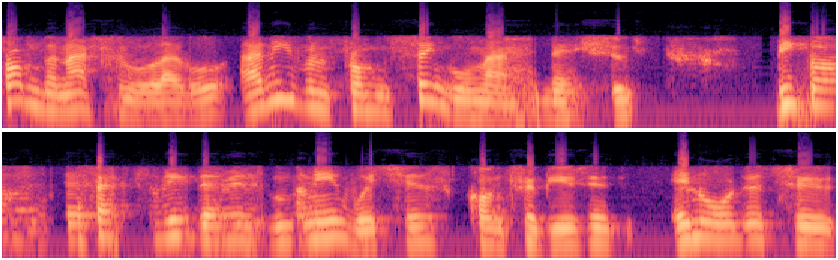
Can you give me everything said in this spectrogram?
from the national level and even from single nations because effectively there is money which is contributed in order to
